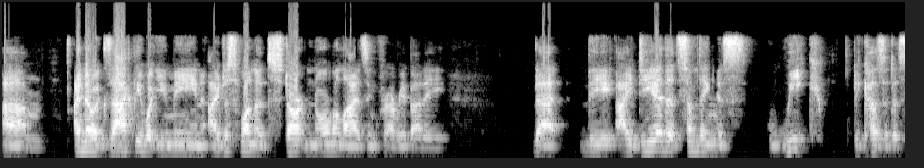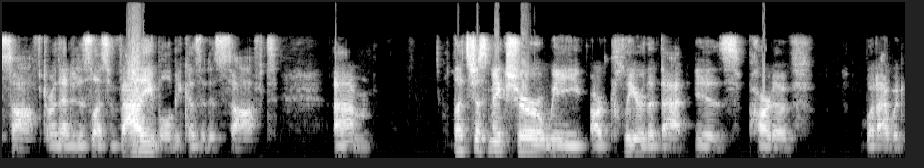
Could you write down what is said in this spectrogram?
Um, I know exactly what you mean. I just want to start normalizing for everybody that the idea that something is weak because it is soft, or that it is less valuable because it is soft. Um, let's just make sure we are clear that that is part of what I would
